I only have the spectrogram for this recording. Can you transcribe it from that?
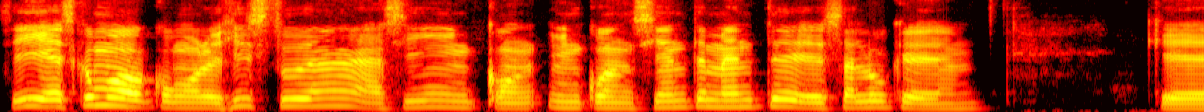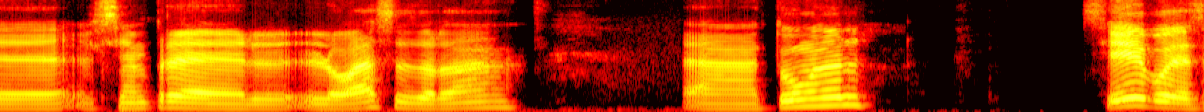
Sí, es como, como lo dijiste tú, ¿eh? así incon- inconscientemente es algo que, que siempre lo haces, ¿verdad? Ah, ¿tú, Manuel? Sí, pues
